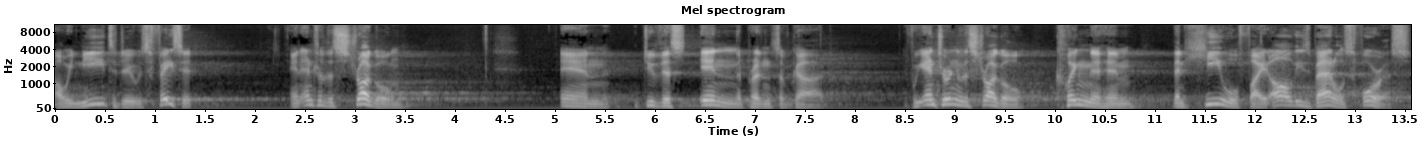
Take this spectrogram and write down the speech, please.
All we need to do is face it and enter the struggle and do this in the presence of God. If we enter into the struggle, cling to Him, then He will fight all these battles for us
